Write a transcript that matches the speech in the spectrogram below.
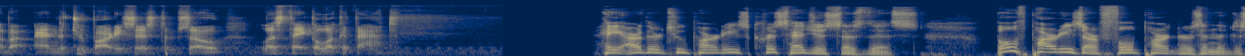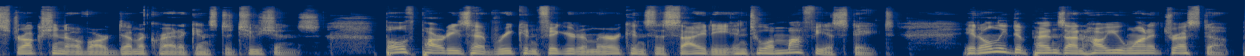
about and the two-party system. So let's take a look at that. Hey, are there two parties? Chris Hedges says this. Both parties are full partners in the destruction of our democratic institutions. Both parties have reconfigured American society into a mafia state. It only depends on how you want it dressed up.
